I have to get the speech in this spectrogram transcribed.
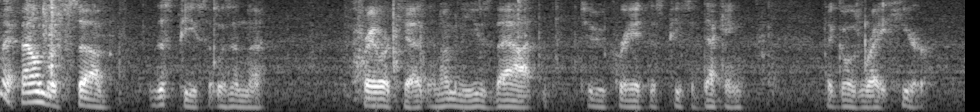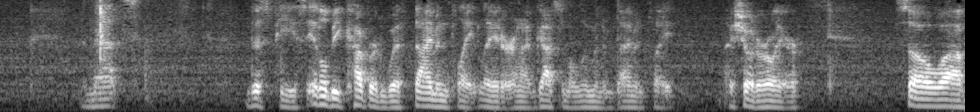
I found this uh, this piece that was in the trailer kit, and I'm going to use that to create this piece of decking that goes right here. And that's this piece. It'll be covered with diamond plate later, and I've got some aluminum diamond plate I showed earlier. So uh,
